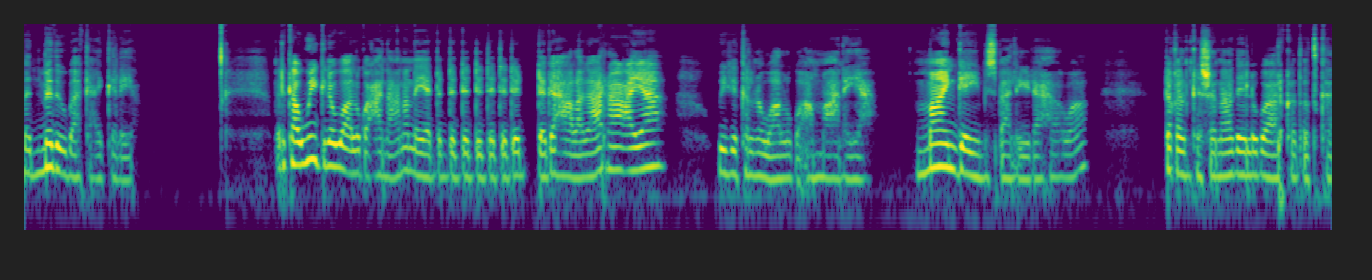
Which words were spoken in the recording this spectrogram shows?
madmadow baa kaa gelaya marka wiigna waa lagu canaananaya dhagaha lagaa raacayaa wiiga kalena waa lagu ammaanayaa mind games baa la yidhaahaa waa dhaqanka shanaad ee lagu arko dadka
